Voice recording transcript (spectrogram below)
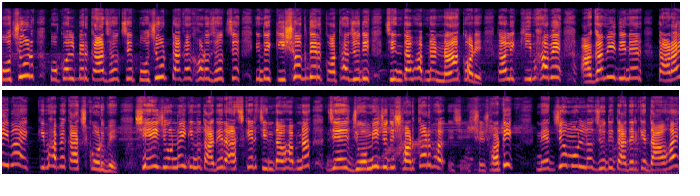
প্রচুর প্রকল্পের কাজ হচ্ছে, প্রচুর টাকা খরচ হচ্ছে, কিন্তু কৃষকদের কথা যদি চিন্তা ভাবনা না করে, তাহলে কীভাবে আগামী দিনের তারাই বা কীভাবে কাজ করবে? সেই জন্যই কিন্তু তাদের আজকের চিন্তা ভাবনা যে জমি যদি সরকার সঠিক ন্যায্য মূল্য যদি তাদেরকে দেওয়া হয়,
